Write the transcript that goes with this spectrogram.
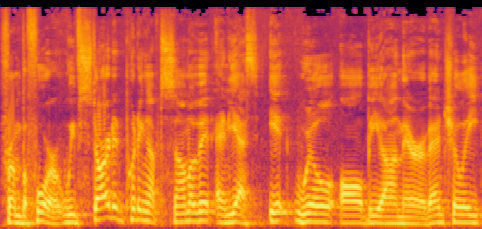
from before. We've started putting up some of it, and yes, it will all be on there eventually.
